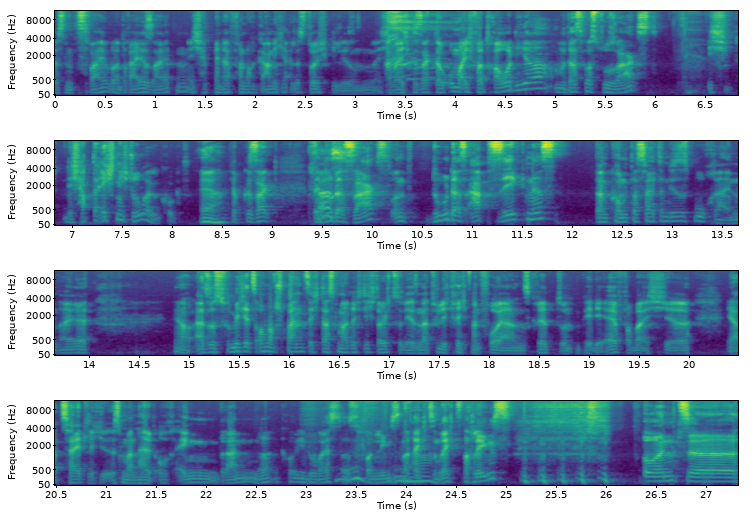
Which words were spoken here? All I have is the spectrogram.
das sind zwei oder drei Seiten. Ich habe mir davon noch gar nicht alles durchgelesen. Ich, weil ich gesagt habe, Oma, ich vertraue dir, das, was du sagst. Ich, ich habe da echt nicht drüber geguckt. Ja. Ich habe gesagt, Krass. wenn du das sagst und du das absegnest, dann kommt das halt in dieses Buch rein, weil ja, also ist für mich jetzt auch noch spannend, sich das mal richtig durchzulesen. Natürlich kriegt man vorher ein Skript und ein PDF, aber ich, äh, ja, zeitlich ist man halt auch eng dran, ne? Colin, du weißt das, von links nach ja. rechts und rechts nach links. Und äh,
